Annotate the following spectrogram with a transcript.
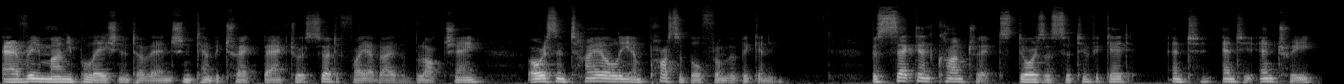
Every manipulation intervention can be tracked back to a certifier via the blockchain or is entirely impossible from the beginning. The second contract stores a certificate ent- entry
